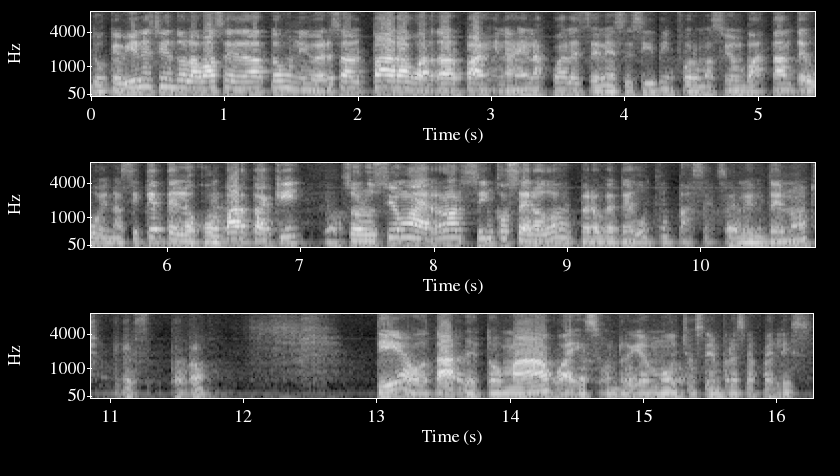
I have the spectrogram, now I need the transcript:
lo que viene siendo la base de datos universal para guardar páginas en las cuales se necesita información bastante buena. Así que te lo comparto aquí. Solución a error 502. Espero que te guste. Pasa excelente noche. Día o tarde. Toma agua y sonríe mucho. Siempre sé feliz.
